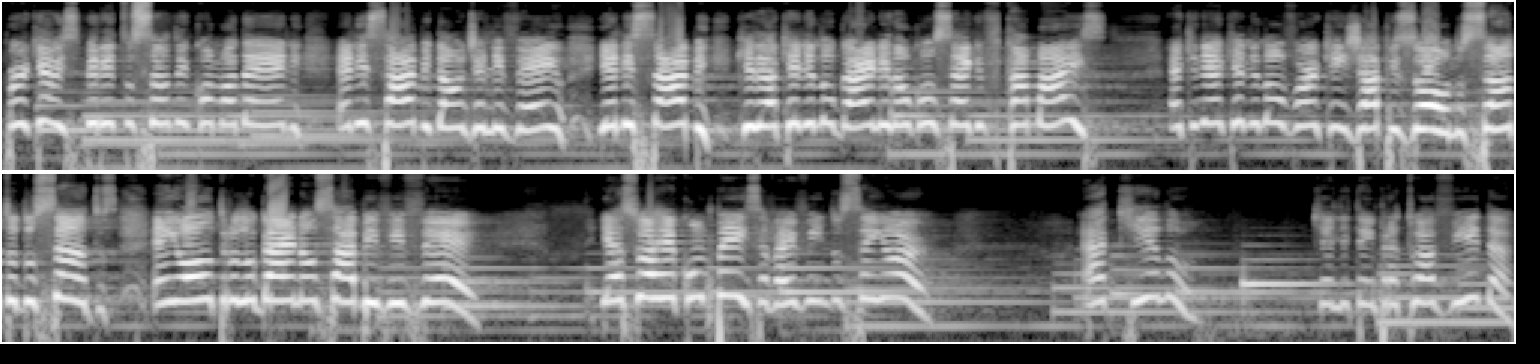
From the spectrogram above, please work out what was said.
Porque o Espírito Santo incomoda ele. Ele sabe de onde ele veio. E ele sabe que daquele lugar ele não consegue ficar mais. É que nem aquele louvor: quem já pisou no Santo dos Santos, em outro lugar não sabe viver. E a sua recompensa vai vir do Senhor. É aquilo que Ele tem para a tua vida.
